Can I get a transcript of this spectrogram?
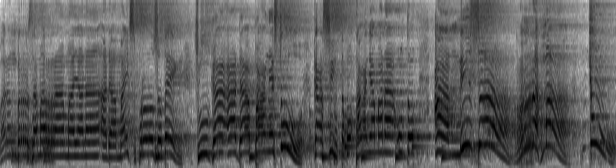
Bareng bersama Ramayana ada Mike Pro Soteng, juga ada Pangestu. Kasih tepuk tangannya mana untuk Anissa Rahma. Ju.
